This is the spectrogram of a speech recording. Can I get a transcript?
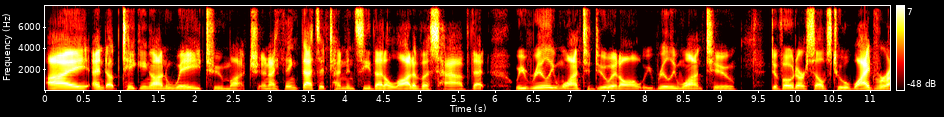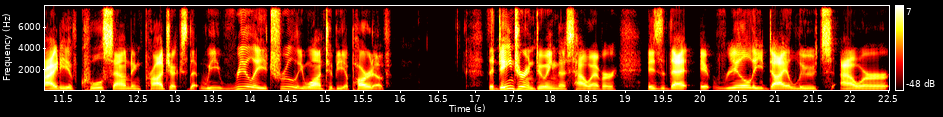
I end up taking on way too much. And I think that's a tendency that a lot of us have that we really want to do it all. We really want to devote ourselves to a wide variety of cool sounding projects that we really, truly want to be a part of. The danger in doing this, however, is that it really dilutes our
